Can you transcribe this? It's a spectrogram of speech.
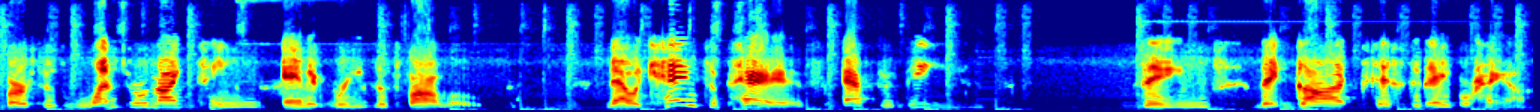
verses 1 through 19, and it reads as follows. Now it came to pass after these things that God tested Abraham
